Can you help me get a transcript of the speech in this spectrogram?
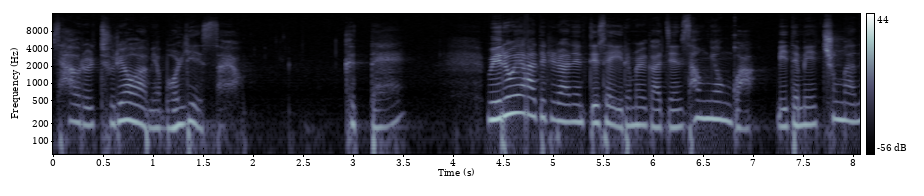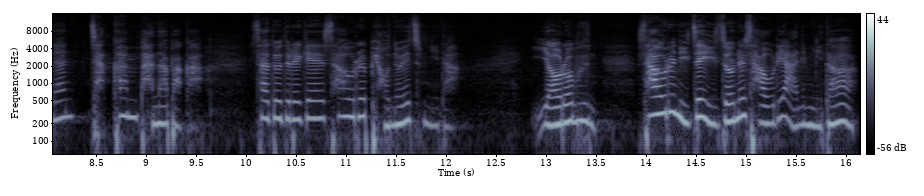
사울을 두려워하며 멀리했어요. 그때 위로의 아들이라는 뜻의 이름을 가진 성령과 믿음이 충만한 착한 바나바가 사도들에게 사울을 변호해 줍니다. 여러분, 사울은 이제 이전의 사울이 아닙니다.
